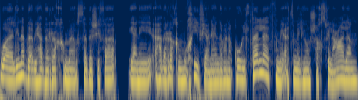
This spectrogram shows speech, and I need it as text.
ولنبدأ بهذا الرقم أستاذة شفاء. يعني هذا الرقم مخيف يعني عندما نقول 300 مليون شخص في العالم.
